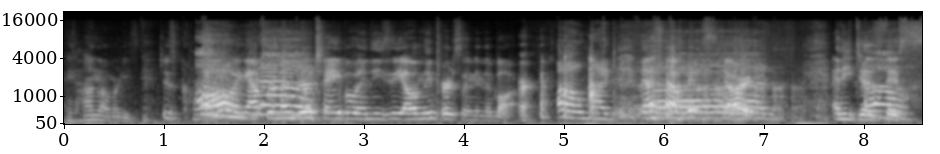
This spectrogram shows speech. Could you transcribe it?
He's hung over and he's just oh, crawling out from Oh, under a table, and he's the only person in the bar. Oh my god. That's how it starts. And he does Oh. this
